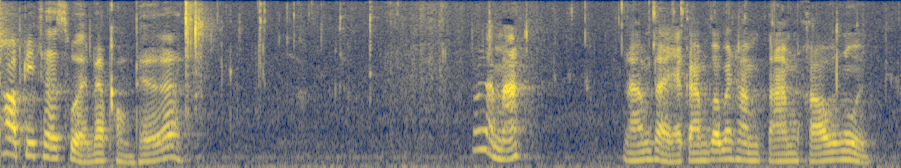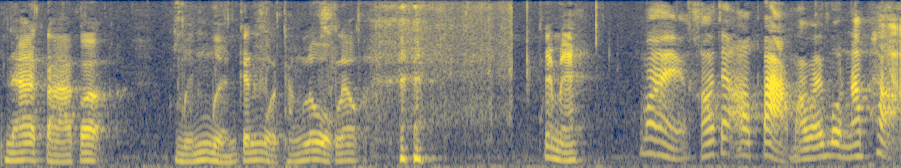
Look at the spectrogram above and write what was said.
ชอบที่เธอสวยแบบของเธอเข้าใจไหมรามศัลยกรรมก็ไปทำตามเขาหนุ่นหน้าตาก็เหมือนเหมือนกันหมดทั้งโลกแล้วใช่ไหมไม่เขาจะเอาปากมาไว้บนหน้าผาก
